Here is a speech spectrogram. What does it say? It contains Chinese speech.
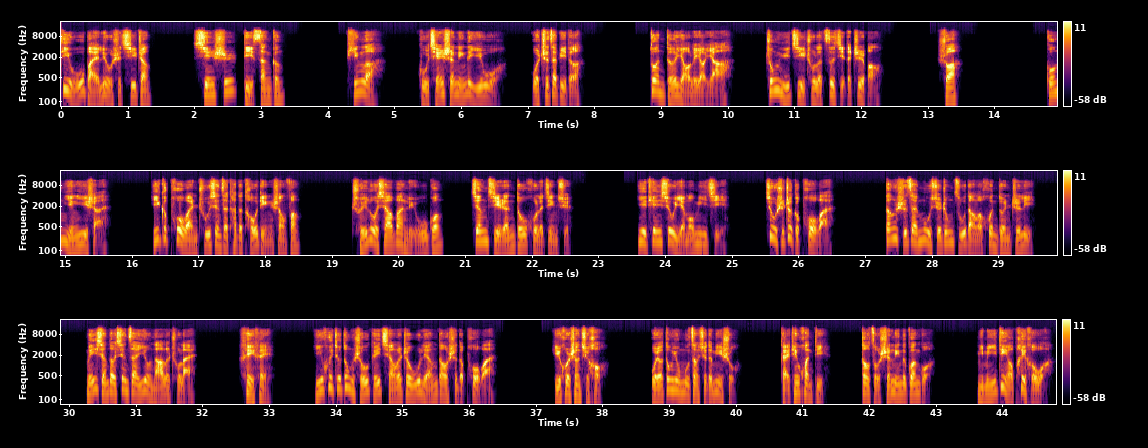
第五百六十七章，仙师第三更。拼了！古前神灵的遗物，我志在必得。段德咬了咬牙，终于祭出了自己的至宝。刷，光影一闪，一个破碗出现在他的头顶上方，垂落下万缕乌光，将几人都护了进去。叶天秀眼眸眯起，就是这个破碗，当时在墓穴中阻挡了混沌之力。没想到现在又拿了出来，嘿嘿，一会就动手给抢了这无良道士的破碗。一会儿上去后，我要动用墓葬学的秘术，改天换地，盗走神灵的棺椁。你们一定要配合我。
